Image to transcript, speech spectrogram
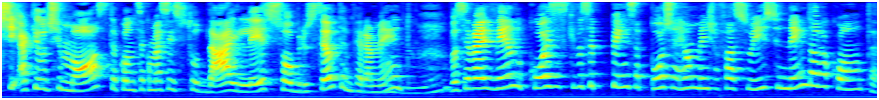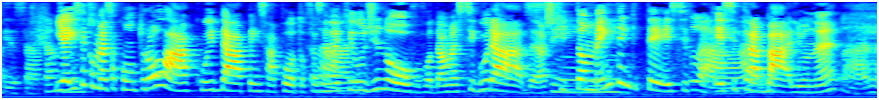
te- aquilo te mostra, quando você começa a estudar e ler sobre o seu temperamento, Uhum. você vai vendo coisas que você pensa, poxa, realmente eu faço isso e nem dava conta. Exatamente. E aí você começa a controlar, cuidar, pensar, pô, tô fazendo Claro. aquilo de novo, vou dar uma segurada. Acho que Sim. também tem que ter esse, Claro. esse trabalho, né? Claro.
